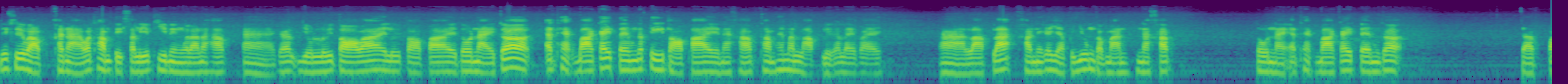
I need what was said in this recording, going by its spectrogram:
นี่คือแบบขนาดว่าทำติดสลีปทีหนึ่งไปแล้วนะครับ อ่า ก็อยู่ลุยต่อไว้ลุยต่อไป ตัวไหนก็ Attack Bar ใกล้เต็มก็ตีต่อไปนะครับทำให้มันหลับหรืออะไรไป อ่าหลับละคราวนี้ก็อย่าไปยุ่งกับมันนะครับ ตัวไหน Attack Bar ใกล้เต็มก็จัดไป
